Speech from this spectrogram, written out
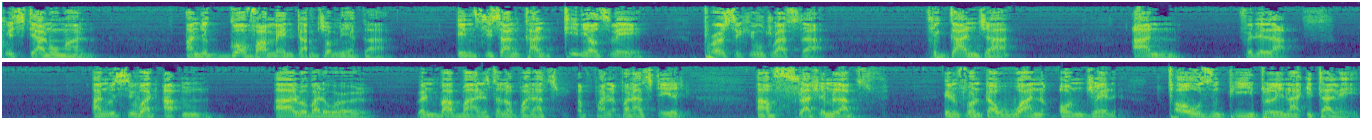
Christian woman. And the government of Jamaica insists on continuously persecute Rasta for ganja and for the locks. And we see what happened all over the world when Bob Marley stand up on a, up on, up on a stage and flash him locks in front of 100,000 people in Italy.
